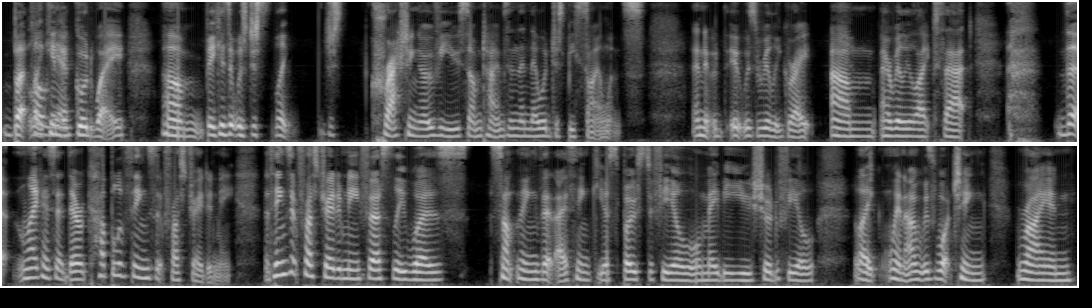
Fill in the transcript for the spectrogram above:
but like Oh, in yeah. a good way, um, because it was just like just crashing over you sometimes, and then there would just be silence, and it it was really great. Um, I really liked that. The like I said, there are a couple of things that frustrated me. The things that frustrated me, firstly, was something that I think you're supposed to feel, or maybe you should feel, like when I was watching Ryan,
